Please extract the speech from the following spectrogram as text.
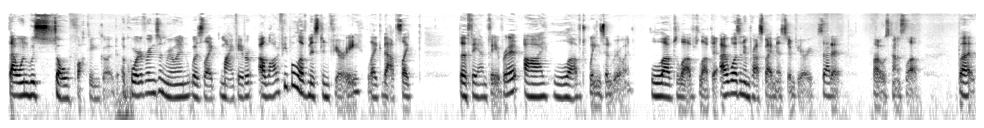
that one was so fucking good. A Court of Wings and Ruin was like my favorite. A lot of people love Mist and Fury. Like that's like the fan favorite. I loved Wings and Ruin. Loved, loved, loved it. I wasn't impressed by Mist and Fury. Said it. Thought it was kind of slow. But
